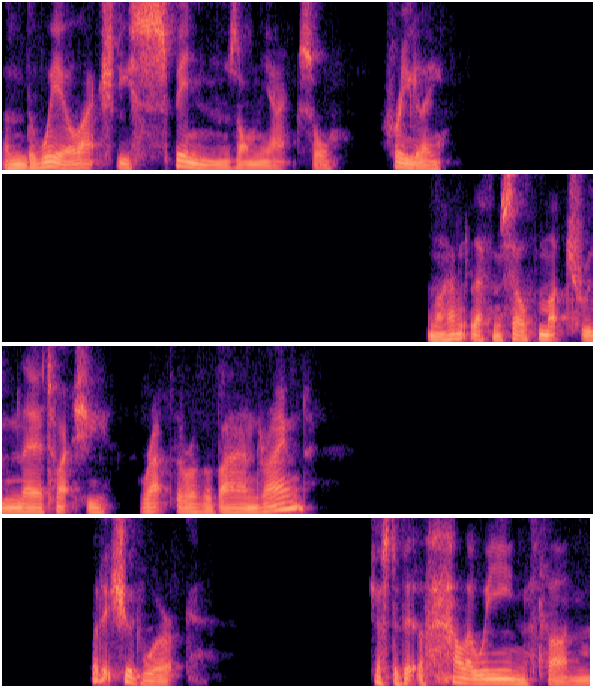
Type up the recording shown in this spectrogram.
And the wheel actually spins on the axle freely. And I haven't left myself much room there to actually wrap the rubber band round. But it should work. Just a bit of Halloween fun.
